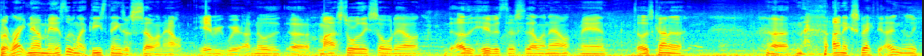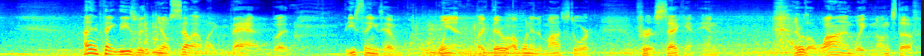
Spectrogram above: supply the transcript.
But right now, man, it's looking like these things are selling out everywhere. I know that uh, my store, they sold out. The other Hibbett's, they're selling out, man. So it's kind of uh, unexpected. I didn't really I didn't think these would, you know, sell out like that, but these things have went. Like there, I went into my store for a second and there was a line waiting on stuff.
